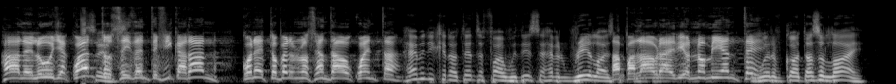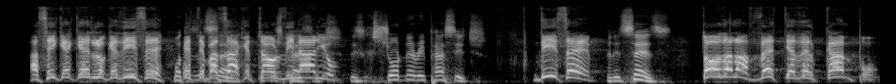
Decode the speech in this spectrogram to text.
Aleluya. ¿Cuántos se identificarán con esto pero no se han dado cuenta? How many can identify with this that haven't realized La palabra de Dios no the miente. word of God doesn't lie? Así que, ¿qué es lo que dice What este pasaje extraordinario? passage? This extraordinary passage. Dice, And it says, todas las bestias del campo,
